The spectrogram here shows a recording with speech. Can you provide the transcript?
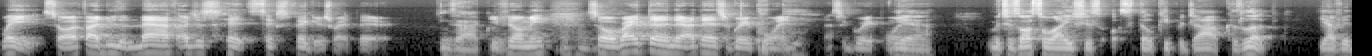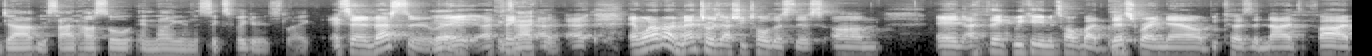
Wait, so if I do the math, I just hit six figures right there. exactly. You feel me? Mhm. So right then and there, I think that's a great point. That's a great point. Yeah, which is also why you should still keep your job. Because look, you have your job, your side hustle, and now you're in the six figures. Like, It's an investor, Yeah, right? I think, exactly. I- I- and one of our mentors actually told us this. Um, and I think we could even talk about this right now because the nine to five,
